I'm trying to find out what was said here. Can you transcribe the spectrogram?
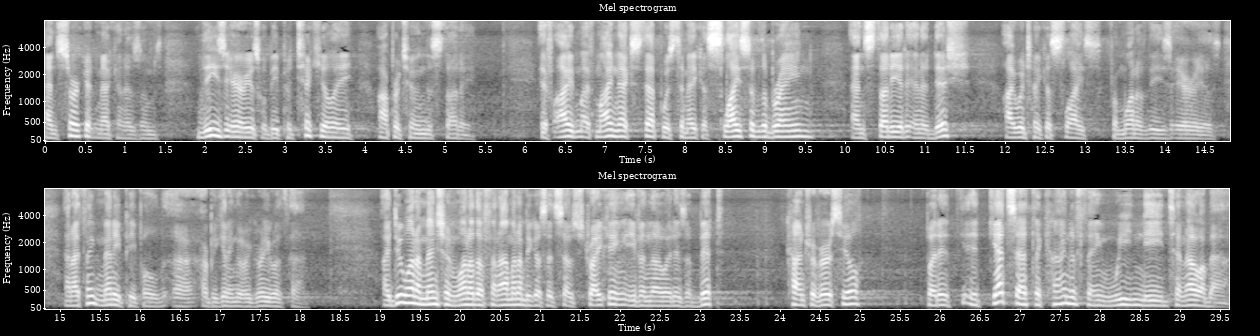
and circuit mechanisms, these areas will be particularly opportune to study. If, I, if my next step was to make a slice of the brain and study it in a dish, I would take a slice from one of these areas. And I think many people uh, are beginning to agree with that. I do want to mention one other phenomenon because it's so striking, even though it is a bit controversial, but it, it gets at the kind of thing we need to know about.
